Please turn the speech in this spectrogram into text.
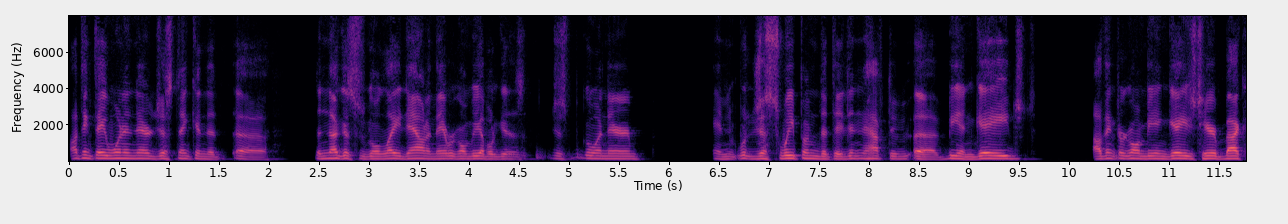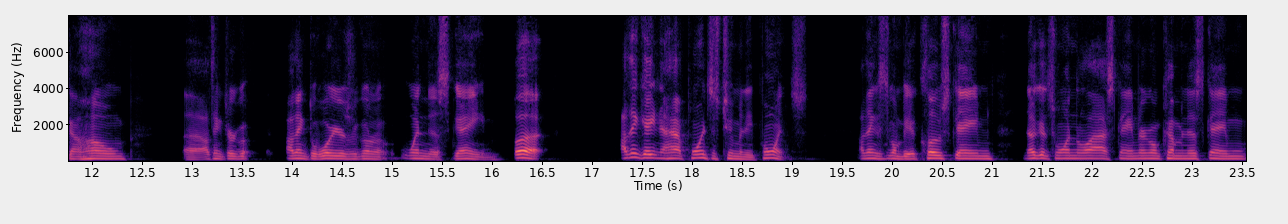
I think they went in there just thinking that uh, the Nuggets was going to lay down and they were going to be able to get us, just go in there and just sweep them. That they didn't have to uh, be engaged. I think they're going to be engaged here back at home. Uh, I think they're. I think the Warriors are going to win this game, but I think eight and a half points is too many points. I think it's going to be a close game. Nuggets won the last game. They're going to come in this game,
